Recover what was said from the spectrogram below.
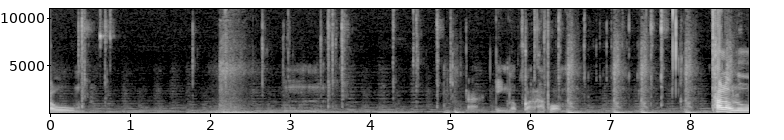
ตูมอืมอะยิงหลบก่อนครับผม ถ้าเรารู้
